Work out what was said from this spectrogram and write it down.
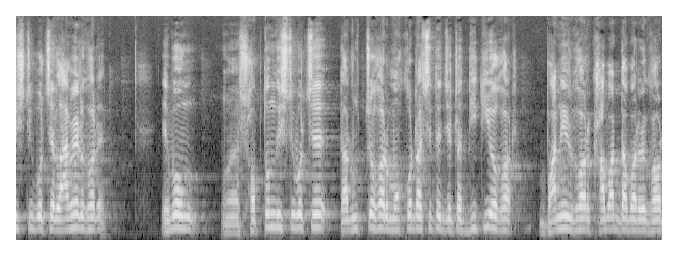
দৃষ্টি পড়ছে লাভের ঘরে এবং সপ্তম দৃষ্টি পড়ছে তার উচ্চ ঘর মকর রাশিতে, যেটা দ্বিতীয় ঘর, বাণীর ঘর, খাবার দাবারের ঘর,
